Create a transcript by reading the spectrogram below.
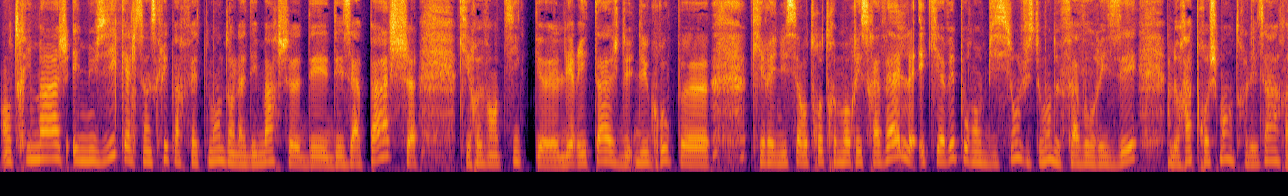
entre images et musique, elle s'inscrit parfaitement dans la démarche des, des Apaches, qui revendiquent euh, l'héritage du, du, groupe qui réunissait entre autres Maurice Ravel et qui avait pour ambition justement de favoriser le rapprochement entre les arts.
